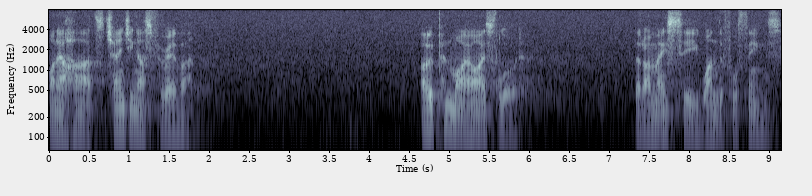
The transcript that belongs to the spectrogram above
on our hearts, changing us forever. Open my eyes, Lord, that I may see wonderful things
